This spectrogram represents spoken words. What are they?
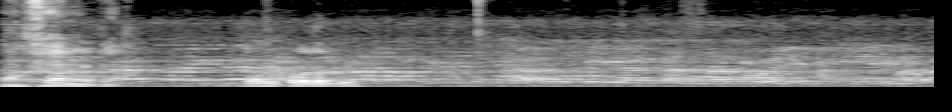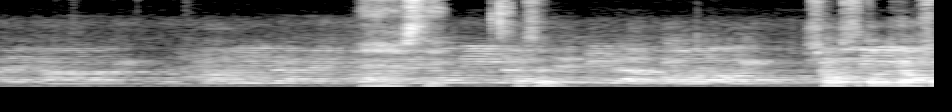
ধ্বংস হয় ওটা? ধ্বংস করা লাগবে? হ্যাঁ আছে। আছে? সমস্ত ধ্বংস?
